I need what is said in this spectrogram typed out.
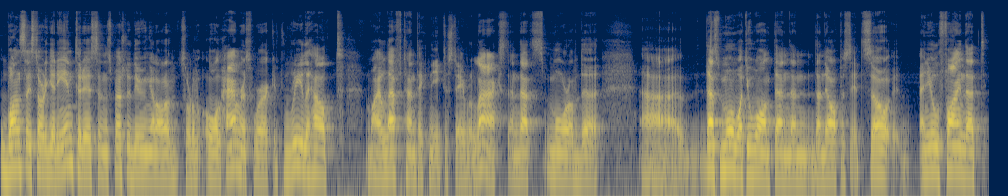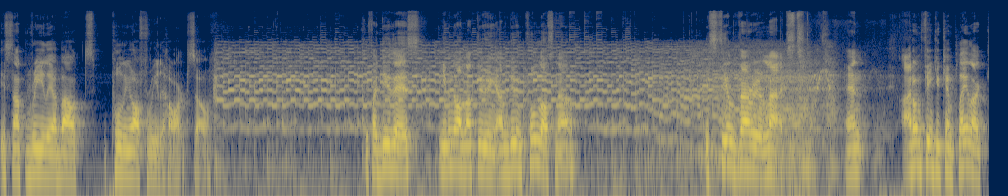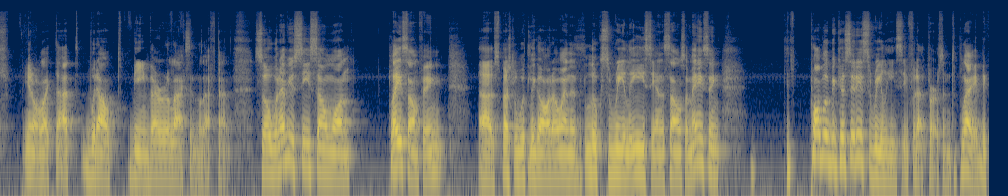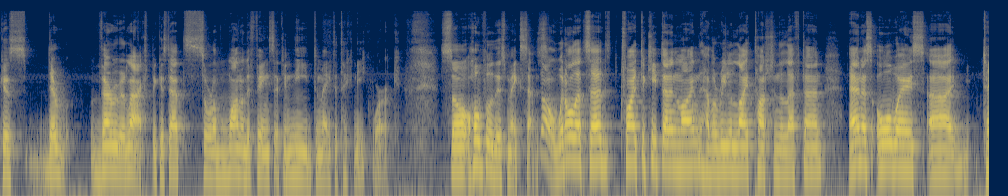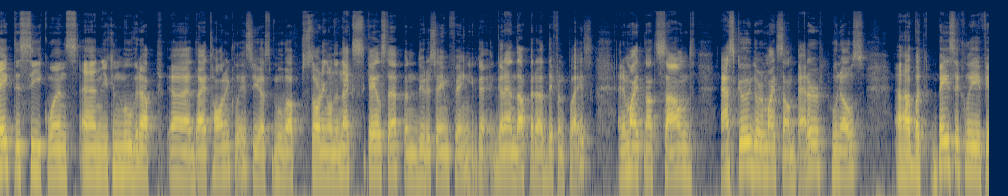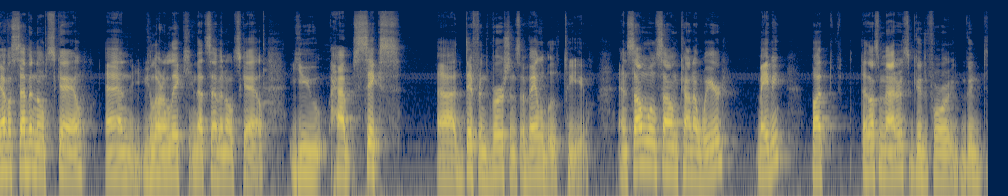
once I started getting into this and especially doing a lot of sort of all hammers work, it really helped my left hand technique to stay relaxed. And that's more of the, uh, that's more what you want than, than, than the opposite. So, and you'll find that it's not really about pulling off really hard. So if I do this, even though I'm not doing, I'm doing pull-offs now, it's still very relaxed. And I don't think you can play like, you know, like that without being very relaxed in the left hand. So whenever you see someone play something, uh, especially with legato, and it looks really easy and it sounds amazing, it's probably because it is really easy for that person to play because they're very relaxed because that's sort of one of the things that you need to make the technique work. So hopefully this makes sense. So with all that said, try to keep that in mind, have a really light touch in the left hand. And as always, uh, take this sequence and you can move it up uh, diatonically. So you just move up starting on the next scale step and do the same thing. You're gonna end up at a different place. And it might not sound as good or it might sound better, who knows. Uh, but basically, if you have a seven note scale and you learn a lick in that seven note scale, you have six uh, different versions available to you. And some will sound kind of weird, maybe, but that doesn't matter. It's good for good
